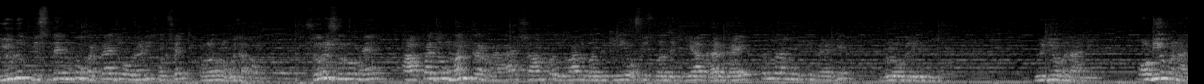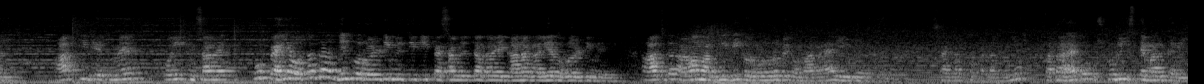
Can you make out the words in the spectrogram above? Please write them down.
यूट्यूब डिस्प्ले उनको करता है जो ऑलरेडी थोड़े से फॉलोअर हो जाते हैं। शुरू शुरू में आपका जो मन कर रहा है, शाम को दुकान बंद की ऑफ़िस बंद किया, घर गए, पंद्रह मिनट की बैठ के ब्लॉग लिख दिया वीडियो बना ली ऑडियो बना ली आज की डेट में कोई इंसान है। वो पहले होता था, जिनको रॉयल्टी मिलती थी, पैसा मिलता था एक गाना गा लिया तो रॉयल्टी मिलेगी आज का आम आदमी भी करोड़ों रुपए कमा रहा है यूट्यूब पर शायद आपको पता नहीं है। पता है तो उसको भी इस्तेमाल करिए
